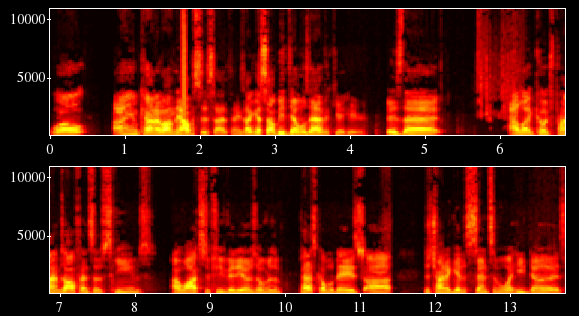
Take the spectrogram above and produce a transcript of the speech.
well, I am kind of on the opposite side of things. I guess I'll be the devil's advocate here. Is that I like Coach Prime's offensive schemes. I watched a few videos over the past couple days, uh, just trying to get a sense of what he does.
